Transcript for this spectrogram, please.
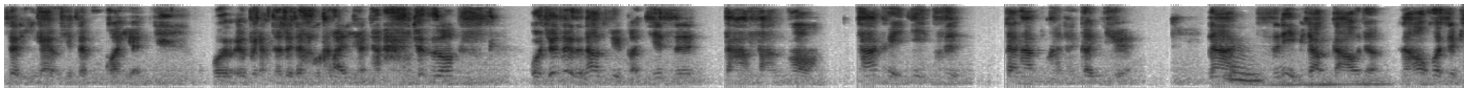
这里应该有些政府官员，我也不想得罪政府官员啊，就是说，我觉得这个整套剧本其实打房哦。它可以抑制，但它不可能根绝。那实力比较高的，然后或是比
